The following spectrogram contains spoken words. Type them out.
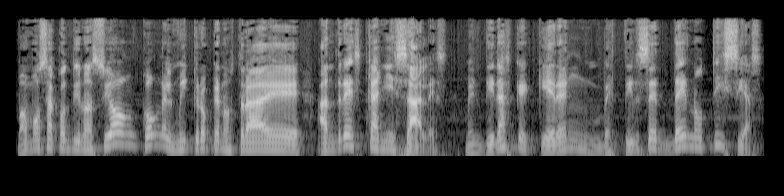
Vamos a continuación con el micro que nos trae Andrés Cañizales. Mentiras que quieren vestirse de noticias.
